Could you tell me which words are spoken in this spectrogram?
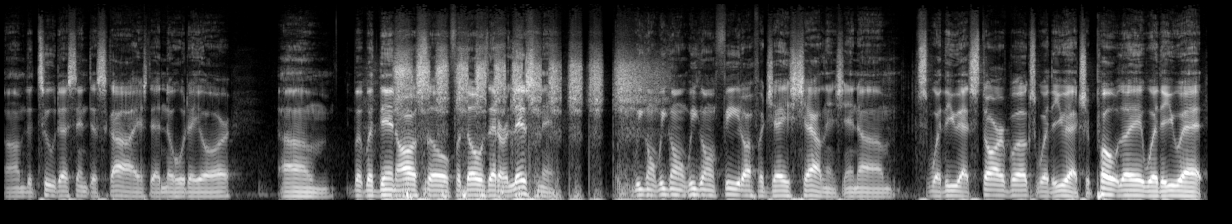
um, the two that's in disguise that know who they are, um, but but then also for those that are listening, we gonna we gonna we gonna feed off of Jay's challenge, and um, whether you at Starbucks, whether you at Chipotle, whether you at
